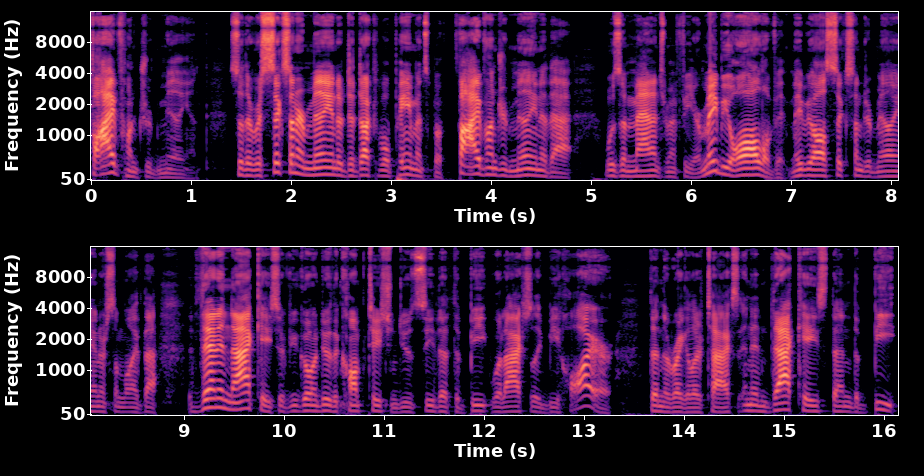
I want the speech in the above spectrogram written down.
500 million. So there was 600 million of deductible payments, but 500 million of that was a management fee, or maybe all of it, maybe all 600 million or something like that. Then in that case, if you go and do the computation, you'd see that the BEAT would actually be higher than the regular tax. And in that case, then the BEAT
